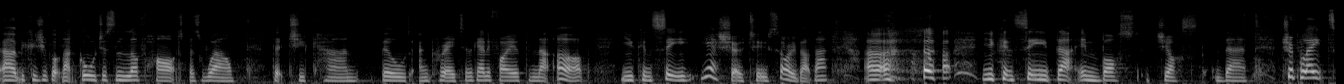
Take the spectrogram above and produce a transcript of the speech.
Uh, because you've got that gorgeous love heart as well that you can build and create. And again, if I open that up, you can see, yeah, show two, sorry about that. Uh, you can see that embossed just there. Triple eight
